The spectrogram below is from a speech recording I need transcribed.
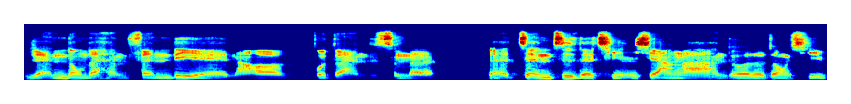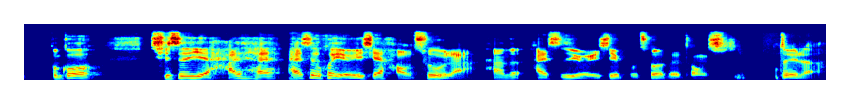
人弄得很分裂，然后不断什么。呃政治的倾向啊，很多的东西。不过其实也还还还是会有一些好处啦，它的还是有一些不错的东西。对了，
